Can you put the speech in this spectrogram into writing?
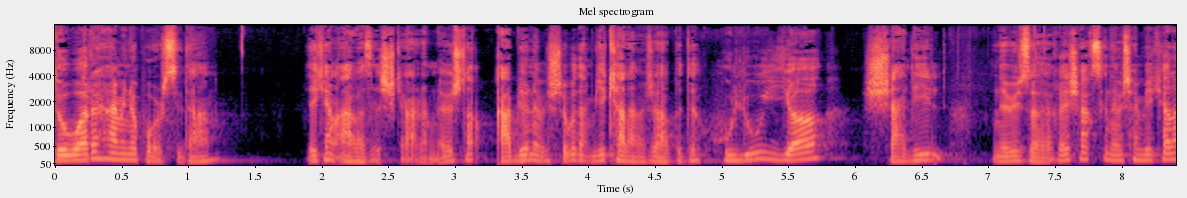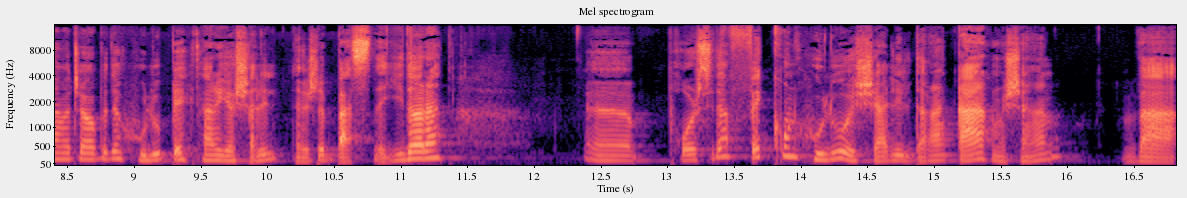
دوباره همینو پرسیدم. یکم عوضش کردم. نوشتم قبلی نوشته بودم یک کلمه جواب بده. هلو یا شلیل؟ نوشت ذائقه شخصی نوشتم یک کلمه جواب بده. هلو بهتره یا شلیل؟ نوشته بستگی دارد. پرسیدم فکر کن هلو و شلیل دارن غرق میشن و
